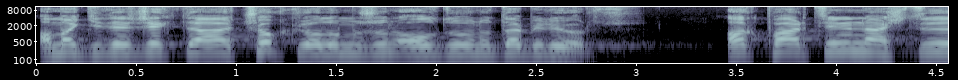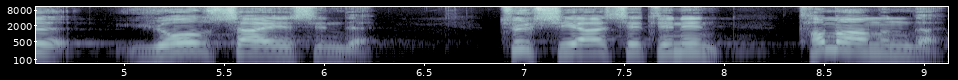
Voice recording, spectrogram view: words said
Ama gidecek daha çok yolumuzun olduğunu da biliyoruz. AK Parti'nin açtığı yol sayesinde Türk siyasetinin tamamında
